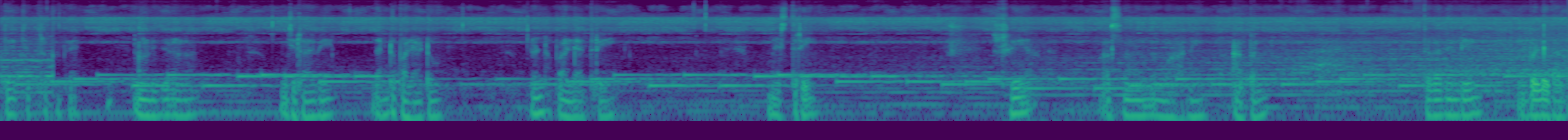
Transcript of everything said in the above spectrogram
ಕತೆ ಚಿತ್ರಕಥೆ ನೋಡಿದಿರಲ್ಲ ಜಿಲಾಬಿ ದಂಡಪಾಳ್ಯ ಟು ದಂಡಪಾಳ್ಯ ತ್ರೀ ಮೇಸ್ತ್ರಿ ಶ್ರೀ ಅಸಮ ಮಹಾನಿ ಆಪಲ್ ತಗದಿಂಡಿ ಬೆಳ್ಳಿದಾಗ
